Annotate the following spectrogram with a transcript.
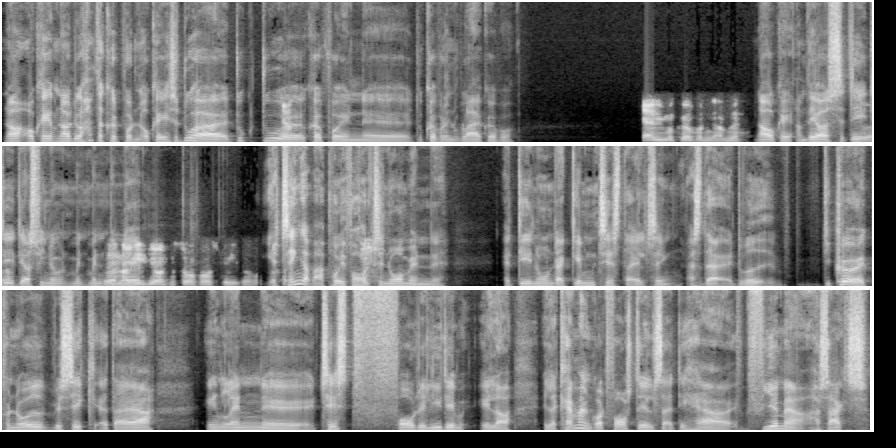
Nå, okay, nå, det var ham, der kørte på den. Okay, så du har du, du Ja. øh, kører på en øh, du kører på den, du plejer at køre på. Ja, vi må køre på den gamle. Nå, okay, jamen, det er også det, Det det, det er også fint, men, men, Det har men nok øh, ikke gjort den store forskel i går. jeg tænker bare på i forhold til nordmændene, at det er nogen, der gennemtester alting. Altså, der, du ved, de kører jo ikke på noget, hvis ikke, at der er en eller anden øh, testfordel i det, eller, eller kan man godt forestille sig, at det her firma har sagt,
